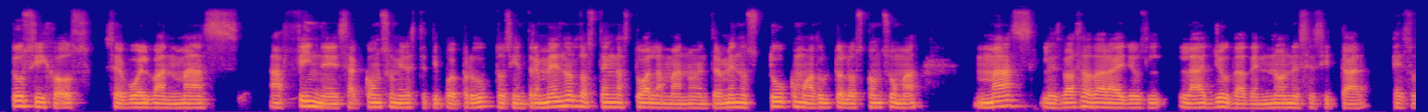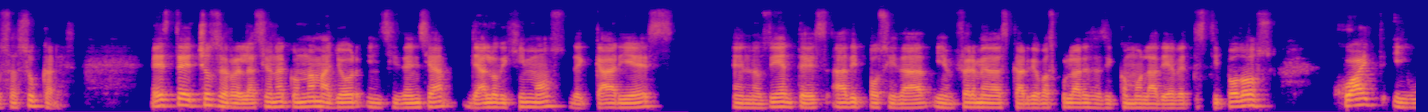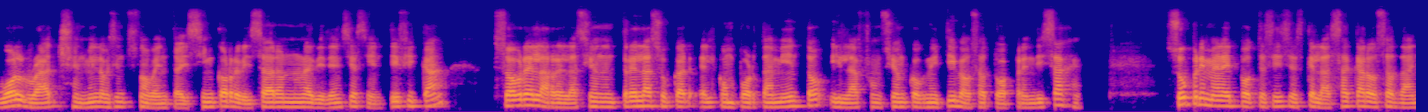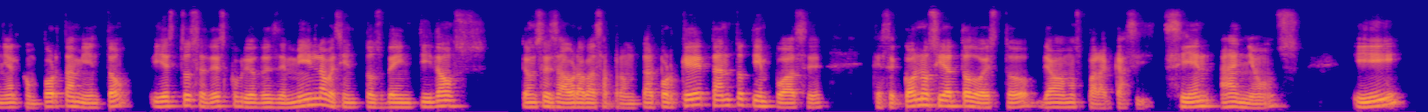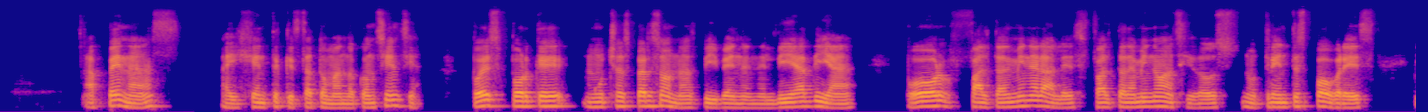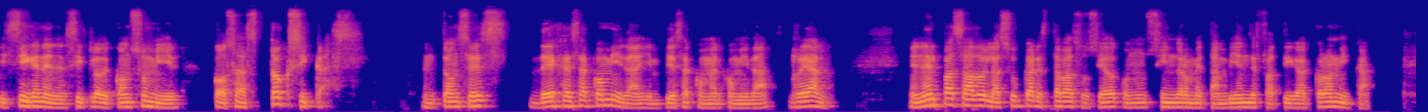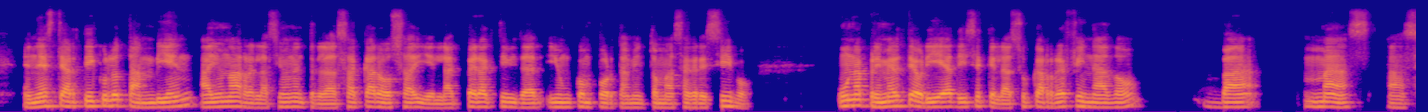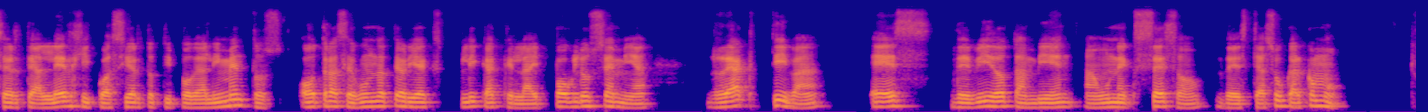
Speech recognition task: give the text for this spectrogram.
tus hijos se vuelvan más afines a consumir este tipo de productos. Y entre menos los tengas tú a la mano, entre menos tú como adulto los consumas, más les vas a dar a ellos la ayuda de no necesitar esos azúcares. Este hecho se relaciona con una mayor incidencia, ya lo dijimos, de caries en los dientes, adiposidad y enfermedades cardiovasculares, así como la diabetes tipo 2. White y Walrach en 1995 revisaron una evidencia científica sobre la relación entre el azúcar, el comportamiento y la función cognitiva, o sea, tu aprendizaje. Su primera hipótesis es que la sacarosa daña el comportamiento y esto se descubrió desde 1922. Entonces ahora vas a preguntar, ¿por qué tanto tiempo hace que se conocía todo esto? Ya vamos para casi 100 años y apenas hay gente que está tomando conciencia. Pues porque muchas personas viven en el día a día por falta de minerales, falta de aminoácidos, nutrientes pobres y siguen en el ciclo de consumir cosas tóxicas. Entonces, deja esa comida y empieza a comer comida real. En el pasado, el azúcar estaba asociado con un síndrome también de fatiga crónica. En este artículo también hay una relación entre la sacarosa y la hiperactividad y un comportamiento más agresivo. Una primera teoría dice que el azúcar refinado va más a hacerte alérgico a cierto tipo de alimentos. Otra segunda teoría explica que la hipoglucemia reactiva es debido también a un exceso de este azúcar, como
